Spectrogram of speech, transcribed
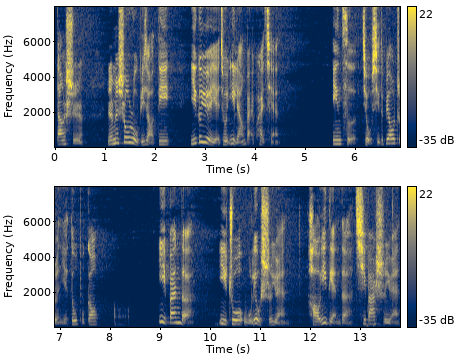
当时人们收入比较低，一个月也就一两百块钱，因此酒席的标准也都不高。一般的，一桌五六十元；好一点的，七八十元。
